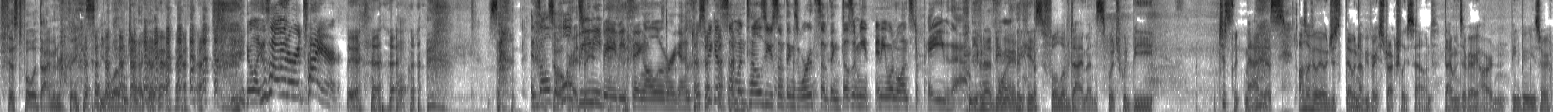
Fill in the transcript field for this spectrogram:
fistful of diamond rings in your leather jacket. You're like, this is how I'm gonna retire. So- It's all So, the whole all right, so beanie you- baby thing all over again. Just because someone tells you something's worth something doesn't mean anyone wants to pay you that. Even that beanie it. BB is full of diamonds, which would be just like madness. Also, I feel like that would just that would not be very structurally sound. Diamonds are very hard, and beanie babies are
